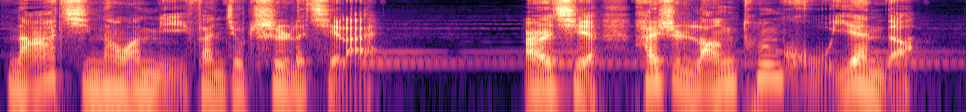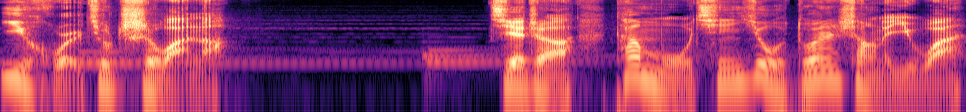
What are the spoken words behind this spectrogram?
拿起那碗米饭就吃了起来，而且还是狼吞虎咽的，一会儿就吃完了。接着，他母亲又端上了一碗，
